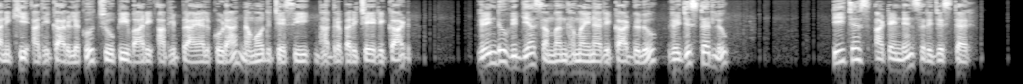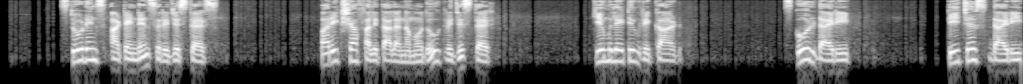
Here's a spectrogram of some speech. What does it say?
తనిఖీ అధికారులకు చూపి వారి అభిప్రాయాలు కూడా నమోదు చేసి భద్రపరిచే రికార్డ్. రెండు విద్యా సంబంధమైన రికార్డులు రిజిస్టర్లు. Teachers attendance register. Students attendance registers. పరీక్షా ఫలితాల నమోదు register. Cumulative record. School diary teachers diary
